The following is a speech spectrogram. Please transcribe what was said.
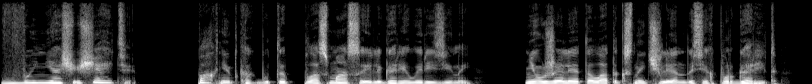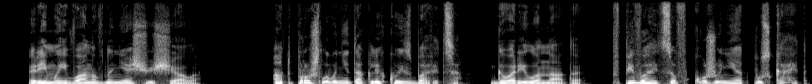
«Вы не ощущаете? Пахнет, как будто пластмассой или горелой резиной. Неужели это латексный член до сих пор горит?» Рима Ивановна не ощущала. «От прошлого не так легко избавиться», — говорила Ната. «Впивается в кожу, не отпускает.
